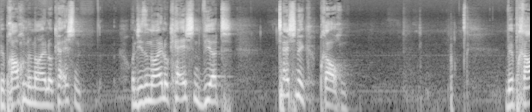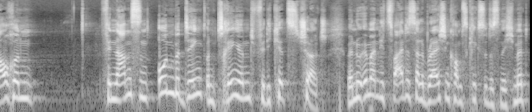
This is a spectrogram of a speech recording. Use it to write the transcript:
Wir brauchen eine neue Location. Und diese neue Location wird Technik brauchen. Wir brauchen Finanzen unbedingt und dringend für die Kids Church. Wenn du immer in die zweite Celebration kommst, kriegst du das nicht mit.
